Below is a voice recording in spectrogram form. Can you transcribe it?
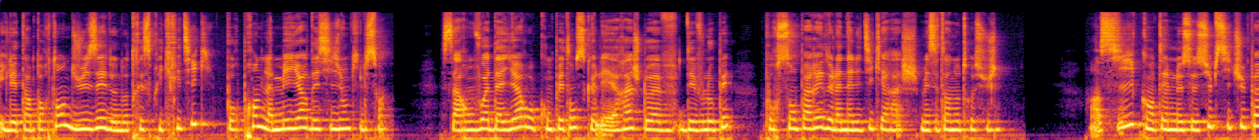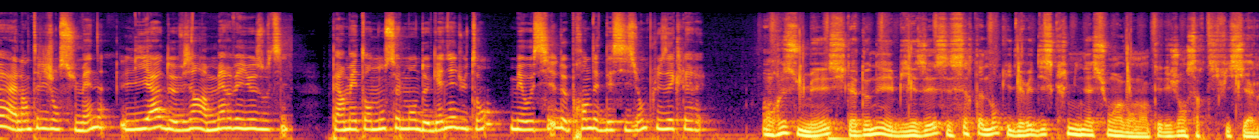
Il est important d'user de notre esprit critique pour prendre la meilleure décision qu'il soit. Ça renvoie d'ailleurs aux compétences que les RH doivent développer pour s'emparer de l'analytique RH, mais c'est un autre sujet. Ainsi, quand elle ne se substitue pas à l'intelligence humaine, l'IA devient un merveilleux outil, permettant non seulement de gagner du temps, mais aussi de prendre des décisions plus éclairées. En résumé, si la donnée est biaisée, c'est certainement qu'il y avait discrimination avant l'intelligence artificielle.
